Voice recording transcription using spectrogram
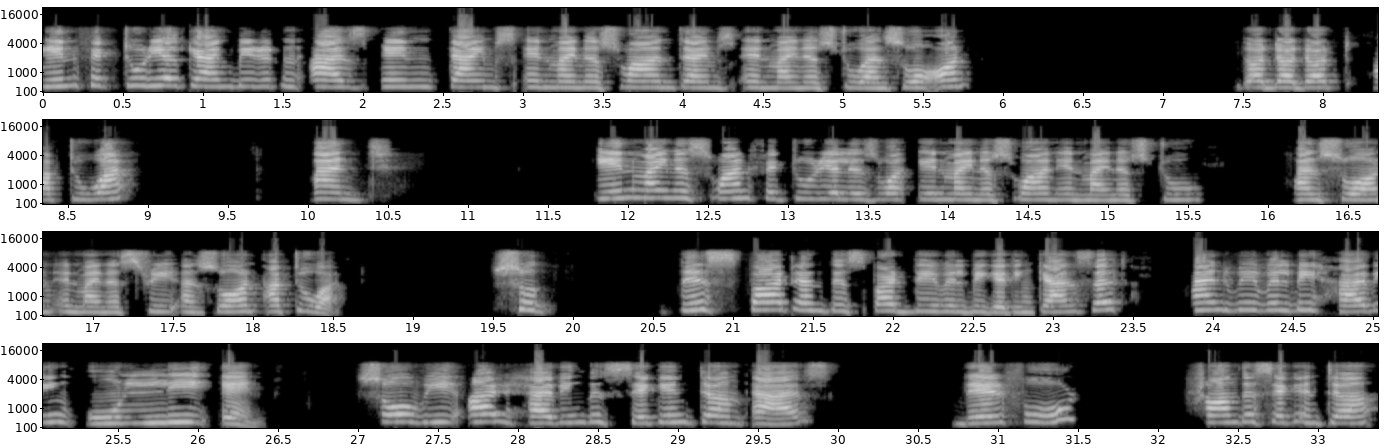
n factorial can be written as n times n minus 1 times n minus 2 and so on dot dot dot up to 1 and n minus 1 factorial is 1 n minus 1 n minus 2 and so on n minus 3 and so on up to 1 so this part and this part they will be getting cancelled and we will be having only n. So we are having the second term as therefore from the second term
